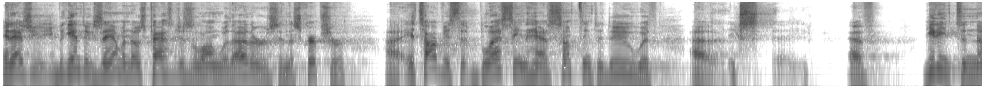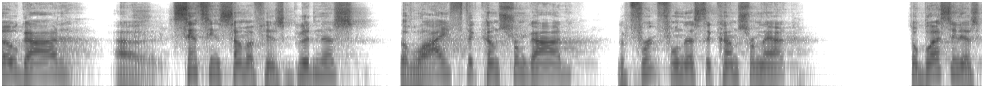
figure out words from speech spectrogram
And as you, you begin to examine those passages along with others in the scripture, uh, it's obvious that blessing has something to do with uh, ex- uh, of getting to know God, uh, sensing some of His goodness, the life that comes from God, the fruitfulness that comes from that. So, blessing is,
